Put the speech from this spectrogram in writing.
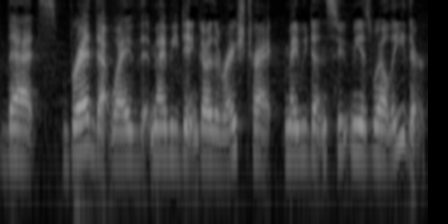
that's bred that way that maybe didn't go to the racetrack maybe doesn't suit me as well either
